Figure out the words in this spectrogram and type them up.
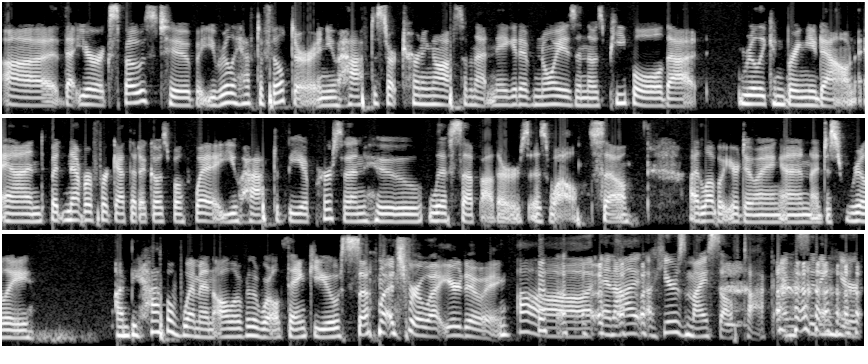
Uh, that you're exposed to, but you really have to filter and you have to start turning off some of that negative noise and those people that really can bring you down and but never forget that it goes both way you have to be a person who lifts up others as well so i love what you're doing and i just really on behalf of women all over the world, thank you so much for what you're doing. Ah, and I here's my self talk. I'm sitting here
